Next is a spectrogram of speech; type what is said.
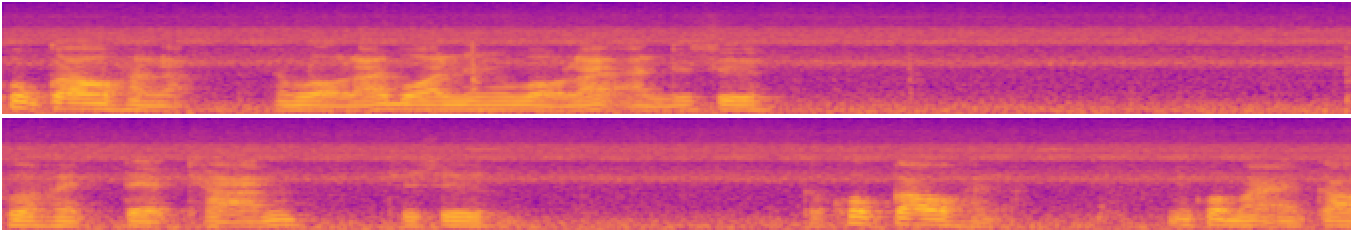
ควบเก่าหันละบอกหลายบอลเลยบอกหลายอันซื้อเพื่อให้แตกฉานซื้อกับควบเก่าหันละ นี่ความหมายอันเก่า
